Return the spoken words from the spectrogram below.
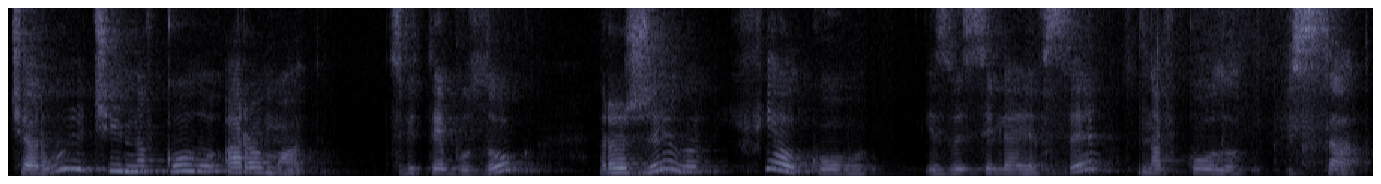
чаруючий навколо аромат. Цвіте бузок рожево і фіалково і звеселяє все навколо і сад.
